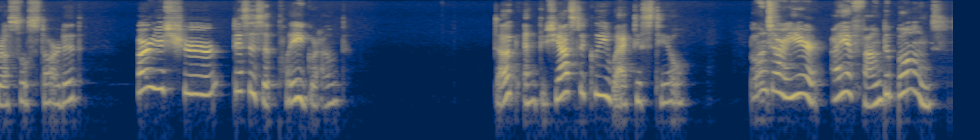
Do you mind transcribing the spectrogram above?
Russell started, are you sure this is a playground? Doug enthusiastically wagged his tail. Bones are here! I have found the bones!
